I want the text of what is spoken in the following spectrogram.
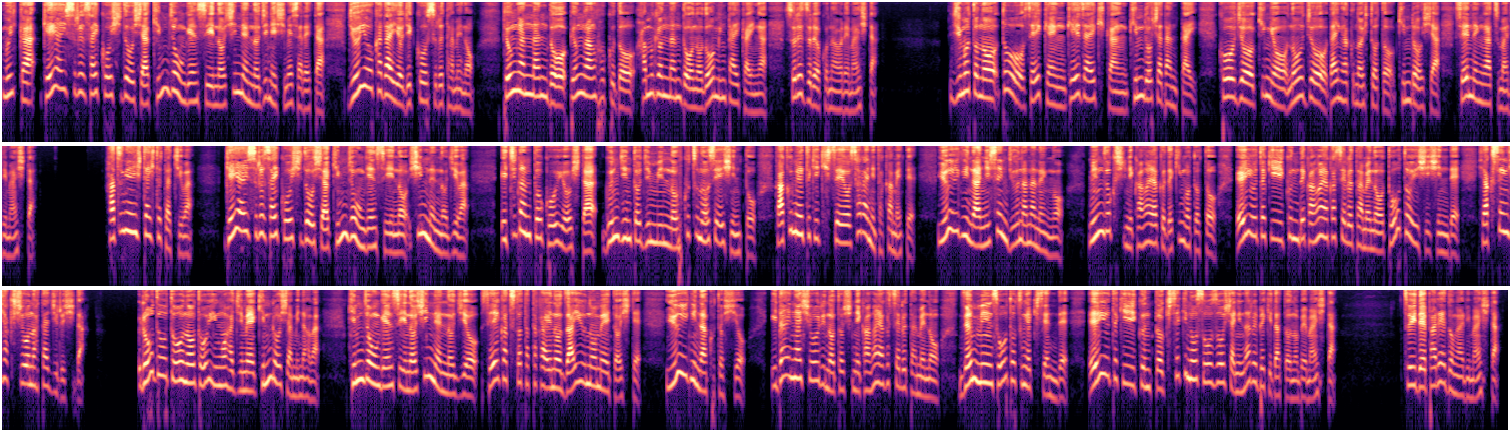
6日、敬愛する最高指導者金正恩元帥の新年の字に示された重要課題を実行するための、平安南道、平安北道、ハムギョン南道の道民大会がそれぞれ行われました。地元の党、政権、経済機関、勤労者団体、工場、企業、農場、大学の人と勤労者、青年が集まりました。発言した人たちは、敬愛する最高指導者金正恩元帥の新年の字は、一段と高揚した軍人と人民の不屈の精神と革命的規制をさらに高めて、有意義な2017年を民族史に輝く出来事と英雄的遺訓で輝かせるための尊い指針で百戦百勝の旗印だ。労働党の党員をはじめ勤労者皆は、金正恩元帥の新年の字を生活と戦いの座右の銘として、有意義な今年を偉大な勝利の年に輝かせるための全民総突撃戦で英雄的遺訓と奇跡の創造者になるべきだと述べました。ついでパレードがありました。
